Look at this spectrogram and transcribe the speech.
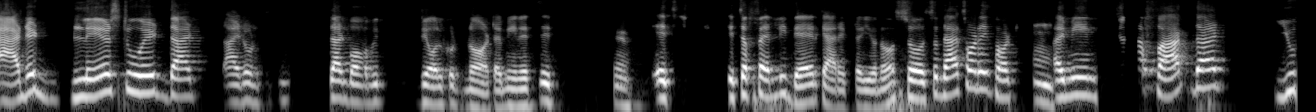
added layers to it that I don't that Bobby Deol could not. I mean, it's it, Yeah. it's it's a fairly there character, you know. So so that's what I thought. Hmm. I mean, just the fact that you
